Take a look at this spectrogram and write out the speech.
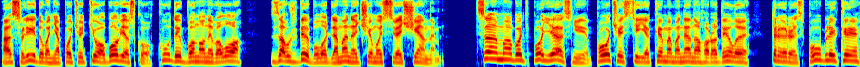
а слідування почуттю обов'язку, куди б воно не вело, завжди було для мене чимось священним. Це, мабуть, пояснює почесті, якими мене нагородили три республіки,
